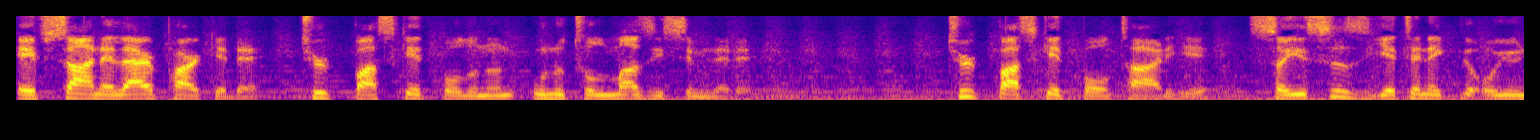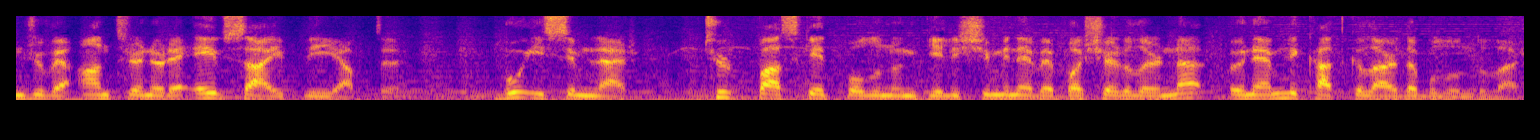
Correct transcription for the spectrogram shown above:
Efsaneler Parkede, Türk basketbolunun unutulmaz isimleri. Türk basketbol tarihi, sayısız yetenekli oyuncu ve antrenöre ev sahipliği yaptı. Bu isimler, Türk basketbolunun gelişimine ve başarılarına önemli katkılarda bulundular.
